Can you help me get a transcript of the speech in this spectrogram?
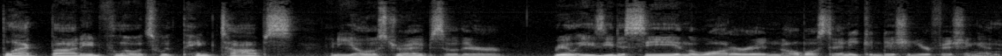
black bodied floats with pink tops and a yellow stripe, so they're real easy to see in the water in almost any condition you're fishing in.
